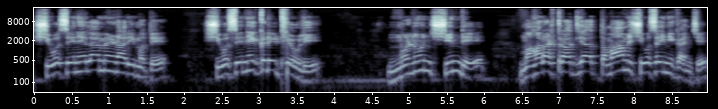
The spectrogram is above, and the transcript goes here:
शिवसेनेला मिळणारी मते शिवसेनेकडे ठेवली म्हणून शिंदे महाराष्ट्रातल्या तमाम शिवसैनिकांचे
